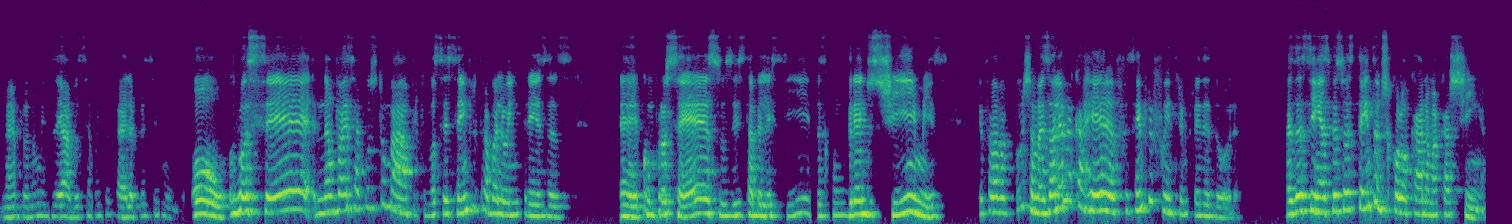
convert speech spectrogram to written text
né? Para não me dizer, ah, você é muito velha para esse mundo. Ou você não vai se acostumar, porque você sempre trabalhou em empresas é, com processos estabelecidas, com grandes times. Eu falava, puxa, mas olha a minha carreira, eu sempre fui empreendedora. Mas assim, as pessoas tentam te colocar numa caixinha.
